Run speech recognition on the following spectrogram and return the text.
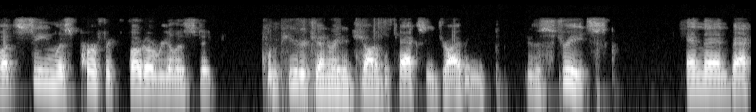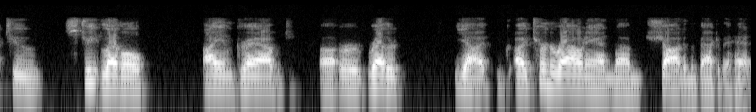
but seamless, perfect photorealistic computer generated shot of the taxi driving through the streets and then back to street level i am grabbed uh, or rather yeah, I, I turned around and um, shot in the back of the head.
